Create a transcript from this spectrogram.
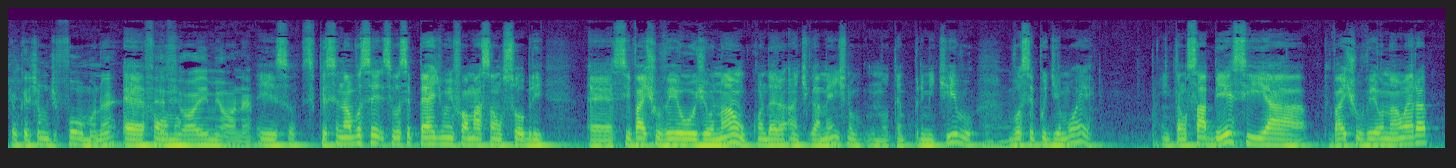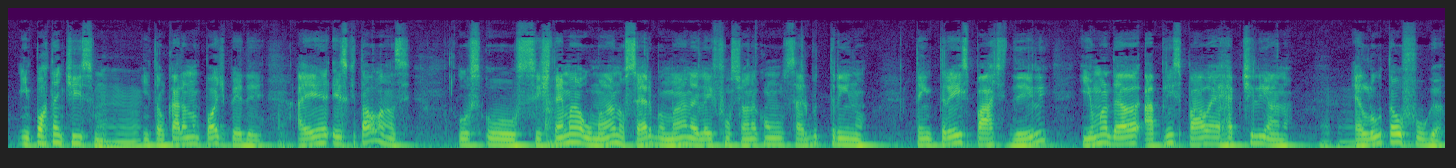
Que é o que eles chamam de FOMO, né? É, FOMO. F-O-M-O, né? Isso. Se- Porque senão você, se você perde uma informação sobre é, se vai chover hoje ou não, quando era antigamente, no, no tempo primitivo, você podia morrer. Então, saber se a, vai chover ou não era importantíssimo. Uhum. Então, o cara não pode perder. Aí é esse que está o lance. O, o sistema humano, o cérebro humano, ele funciona como um cérebro trino. Tem três partes dele e uma delas, a principal, é reptiliana. É luta ou fuga.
